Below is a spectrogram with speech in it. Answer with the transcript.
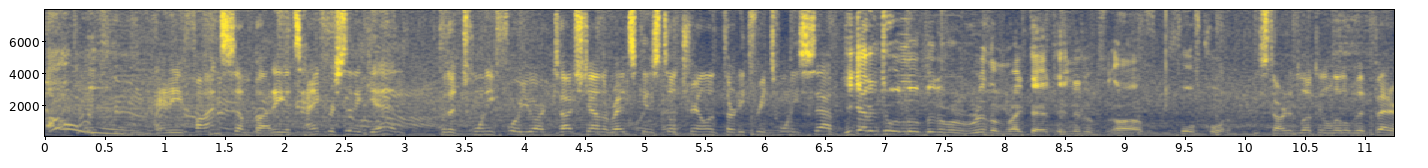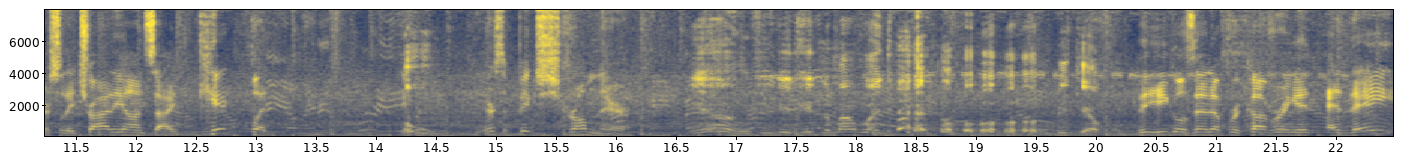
Oh! and he finds somebody. It's Hankerson again for the 24 yard touchdown. The Redskins still trailing 33 27. He got into a little bit of a rhythm right there at the end of the uh, fourth quarter. He started looking a little bit better. So they try the onside kick, but Oh! there's a big strum there. Yeah, if you get hit in the mouth like that, be careful. The Eagles end up recovering it, and they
